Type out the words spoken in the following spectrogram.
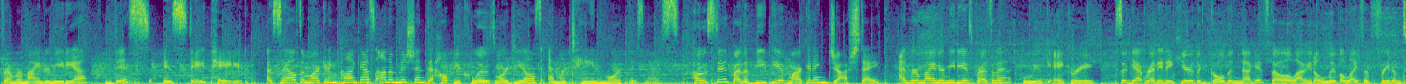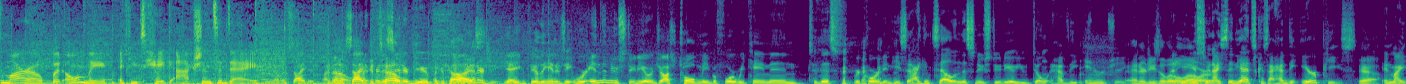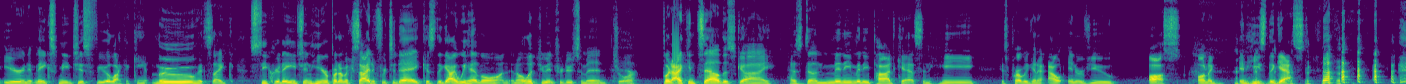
From Reminder Media, this is Stay Paid, a sales and marketing podcast on a mission to help you close more deals and retain more business. Hosted by the VP of Marketing, Josh Stake, and Reminder Media's president, Luke Acree. So get ready to hear the golden nuggets that will allow you to live a life of freedom tomorrow, but only if you take action today. I'm excited. I know. I'm excited I for can this tell. interview I because can feel the energy. Yeah, you can feel the energy. We're in the new studio, and Josh told me before we came in to this recording. He said, "I can tell in this new studio you don't have the energy." Energy's a little you used to." lower. And I said, "Yeah, it's because I have the earpiece Yeah. in my ear, and it makes me just feel like I can't move. It's like secret agent here." But I'm excited for today because the guy we have on, and I'll let you introduce him in. Sure. But I can tell this guy has done many, many podcasts, and he is probably going to out interview us on a, and he's the guest.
